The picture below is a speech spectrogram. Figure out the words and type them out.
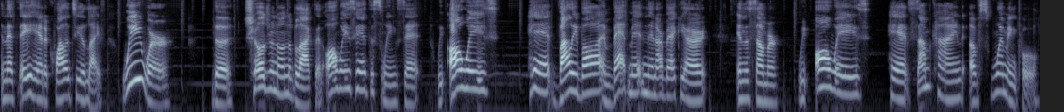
and that they had a quality of life. We were the children on the block that always had the swing set. We always had volleyball and badminton in our backyard in the summer. We always had some kind of swimming pool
